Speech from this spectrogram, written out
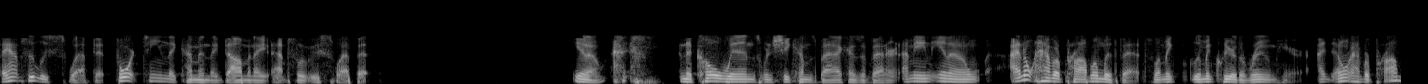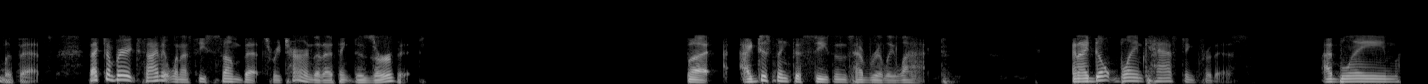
They absolutely swept it. 14 they come in, they dominate, absolutely swept it. You know, Nicole wins when she comes back as a veteran. I mean, you know, I don't have a problem with vets. Let me let me clear the room here. I don't have a problem with vets. In fact, I'm very excited when I see some vets return that I think deserve it. But I just think the seasons have really lacked. And I don't blame casting for this. I blame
